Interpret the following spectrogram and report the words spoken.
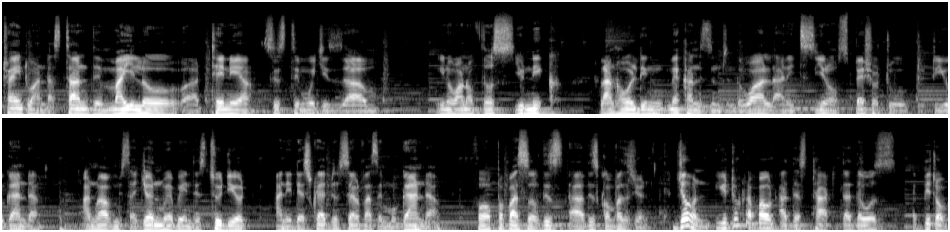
trying to understand the Mailo uh, tenure system, which is um, you know one of those unique landholding mechanisms in the world, and it's you know special to, to, to Uganda. And we have Mr. John Mwebe in the studio, and he describes himself as a Muganda for purpose of this uh, this conversation. John, you talked about at the start that there was a bit of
